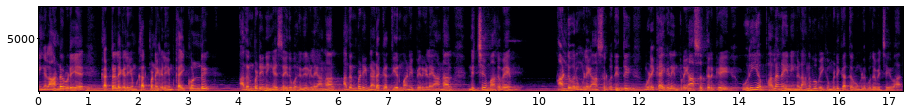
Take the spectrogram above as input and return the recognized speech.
நீங்கள் ஆண்டவருடைய கட்டளைகளையும் கற்பனைகளையும் கைக்கொண்டு அதன்படி நீங்கள் செய்து வருவீர்களே ஆனால் அதன்படி நடக்க தீர்மானிப்பீர்களே ஆனால் நிச்சயமாகவே ஆண்டவர் உங்களை ஆசிர்வதித்து உங்களுடைய கைகளின் பிரயாசத்திற்கு உரிய பலனை நீங்கள் அனுபவிக்கும்படி கத்தர் உங்களுக்கு உதவி செய்வார்.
